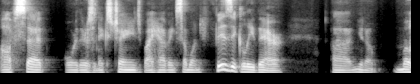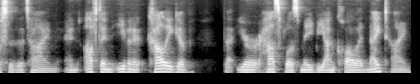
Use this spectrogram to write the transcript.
offset or there's an exchange by having someone physically there, uh, you know, most of the time. And often even a colleague of that your hospitalist may be on call at nighttime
